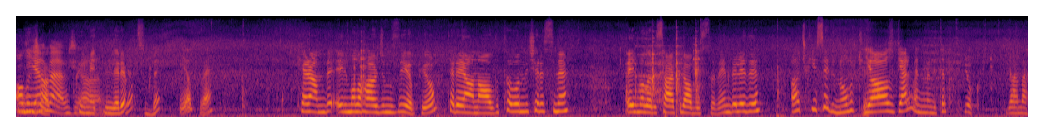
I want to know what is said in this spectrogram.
alacak Yiyemem şu an. kıymetlilerim. Yapsın be. Yok be. Kerem de elmalı harcımızı yapıyor. Tereyağını aldı tavanın içerisine. Elmaları Serpil ablası rendeledi. Azıcık yeseydin ne olur ki? Yağ az gelmedi mi bir tık? Yok. Gelmez.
